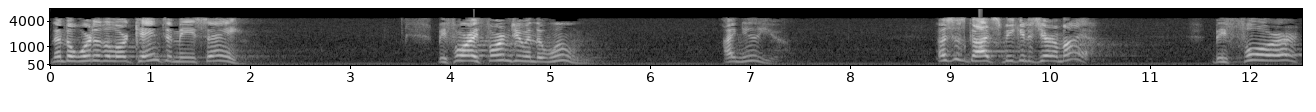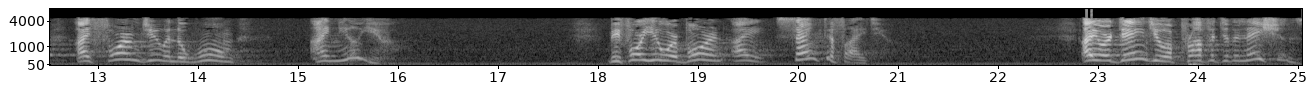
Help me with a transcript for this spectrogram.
Then the word of the Lord came to me, saying, Before I formed you in the womb, I knew you. This is God speaking to Jeremiah. Before I formed you in the womb, I knew you. Before you were born, I sanctified you. I ordained you a prophet to the nations.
